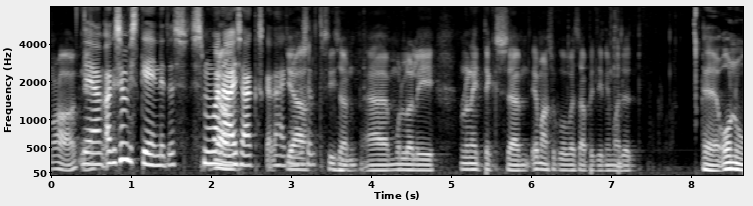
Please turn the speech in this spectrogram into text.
aa, okei. jaa, aga see on vist geenides, sest mu vanaisa hakkas ka ja kahekümneselt. siis on äh,, mul oli, mul on näiteks äh, ema suguvõsa pidi niimoodi, et äh, onu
